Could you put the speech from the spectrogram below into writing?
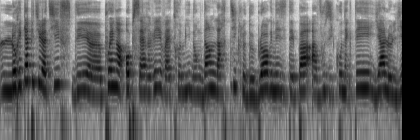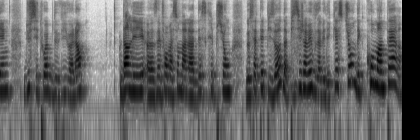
Le récapitulatif des euh, points à observer va être mis donc dans l'article de blog. N'hésitez pas à vous y connecter. Il y a le lien du site web de Vivala dans les informations dans la description de cet épisode. Puis si jamais vous avez des questions, des commentaires,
